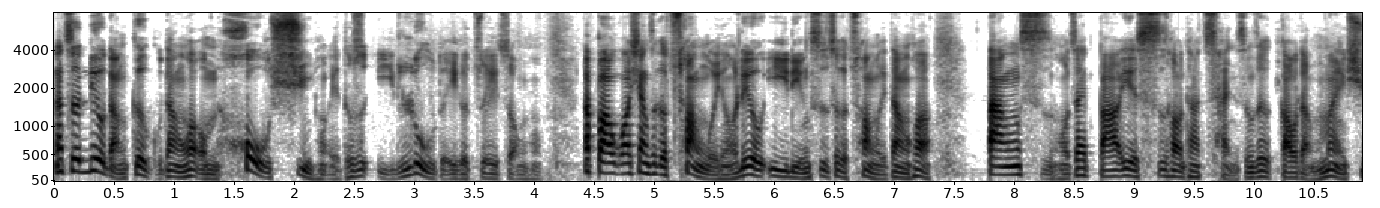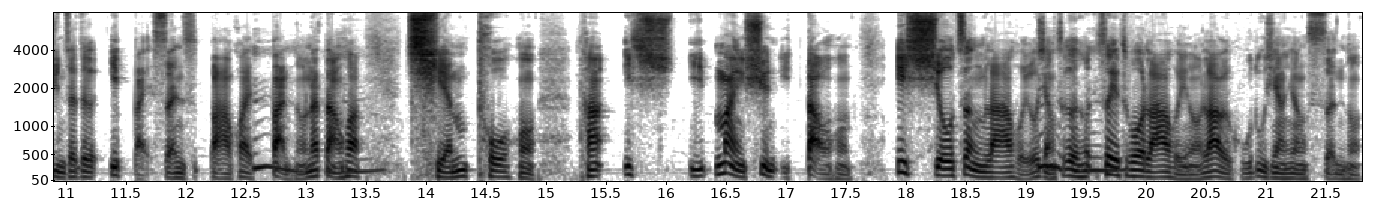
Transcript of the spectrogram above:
那这六档个股当然话，我们后续哈也都是一路的一个追踪哈。那包括像这个创维哦，六一零四这个创维当然话。当时哦，在八月四号，它产生这个高档卖讯，在这个一百三十八块半哦。那当然话，前坡哈，它一一卖讯一到哈，一修正拉回，我想这个这一波拉回哦，拉回幅度相当深哦，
